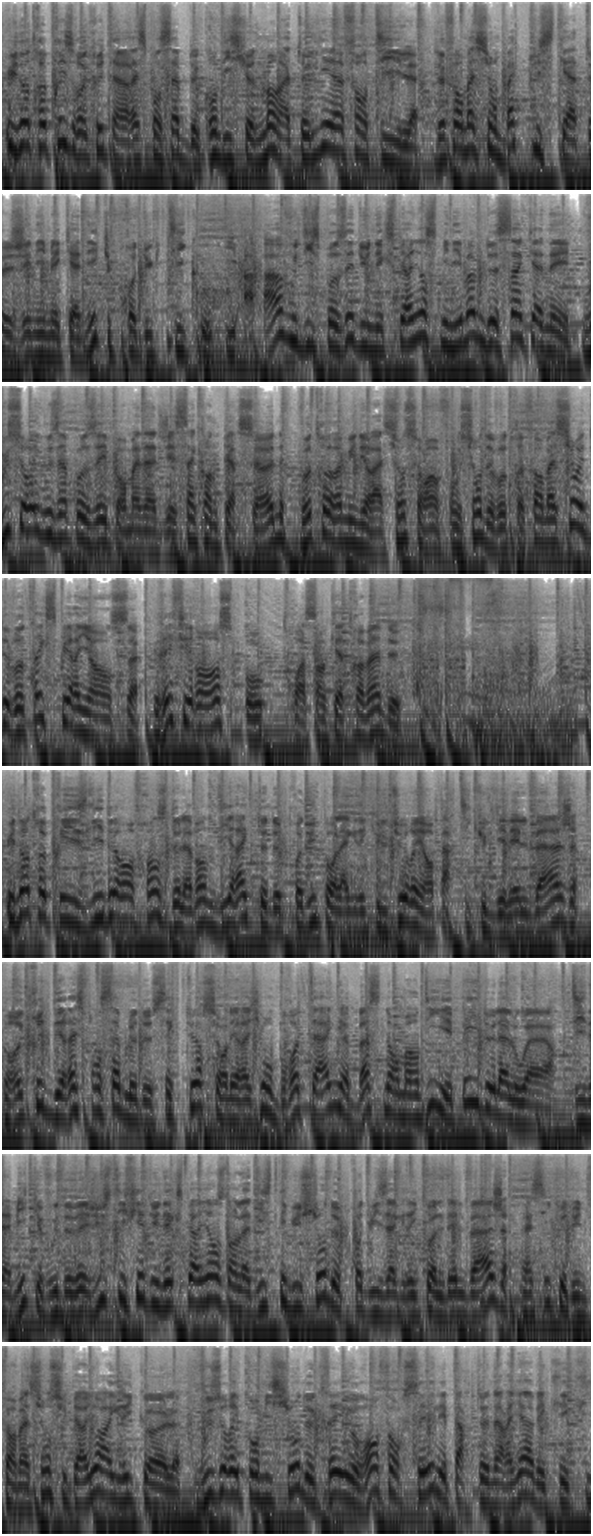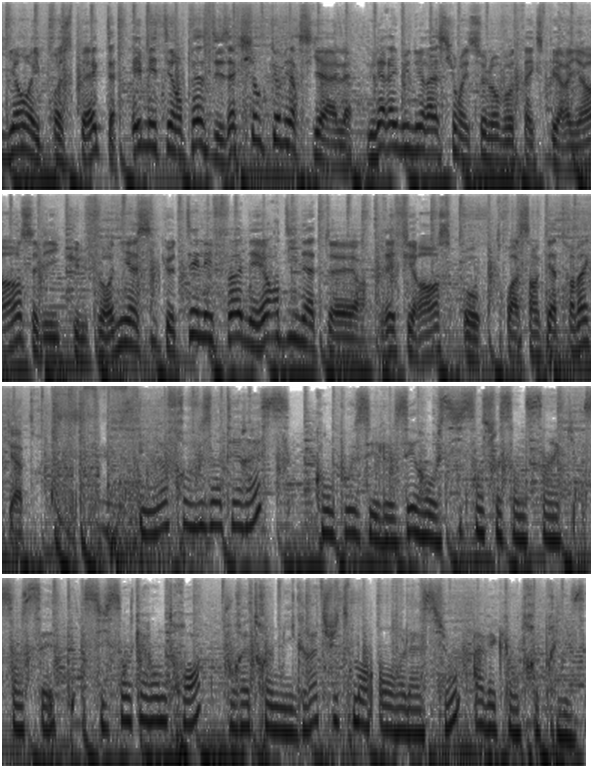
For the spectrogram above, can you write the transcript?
Une entreprise recrute un responsable de conditionnement atelier infantile. De formation Bac plus 4, génie mécanique, productique ou IAA, vous disposez d'une expérience minimum de 5 années. Vous saurez vous imposer pour manager 50 personnes. Votre rémunération sera en fonction de votre formation et de votre expérience. Référence au 382. Une entreprise leader en France de la vente directe de produits pour l'agriculture et en particulier l'élevage recrute des responsables de secteur sur les régions Bretagne, Basse-Normandie et Pays de la Loire. Dynamique, vous devez justifier d'une expérience dans la distribution de produits agricoles d'élevage ainsi que d'une formation supérieure agricole. Vous aurez pour mission de créer ou renforcer les partenariats avec les clients et prospects et mettez en place des actions commerciales. La rémunération est selon votre expérience, véhicule fourni ainsi que téléphone et ordinateur. Référence au 384. Une offre vous intéresse? Composez le 0665 107 643 pour être mis gratuitement en relation avec l'entreprise.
